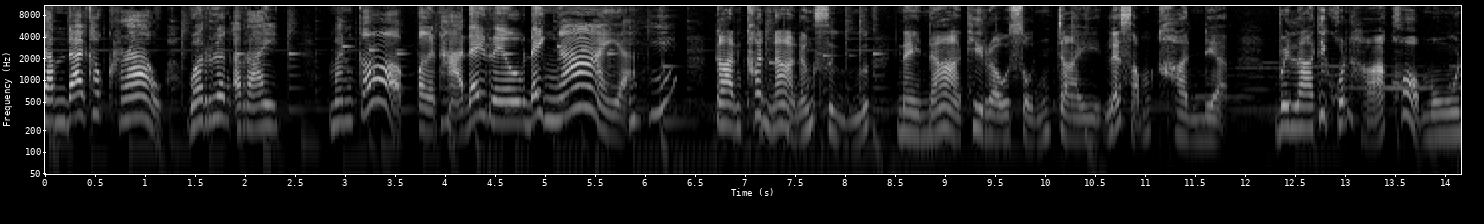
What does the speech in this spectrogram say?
จำได้คร่าวๆว่าเรื่องอะไร มันก็เปิดหาได้เร็วได้ง่ายอะการขั้นหน้าหนังสือ ในหน้าที่เราสนใจและสำคัญเนี่ย เวลาที่ค้นหาข้อมูล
